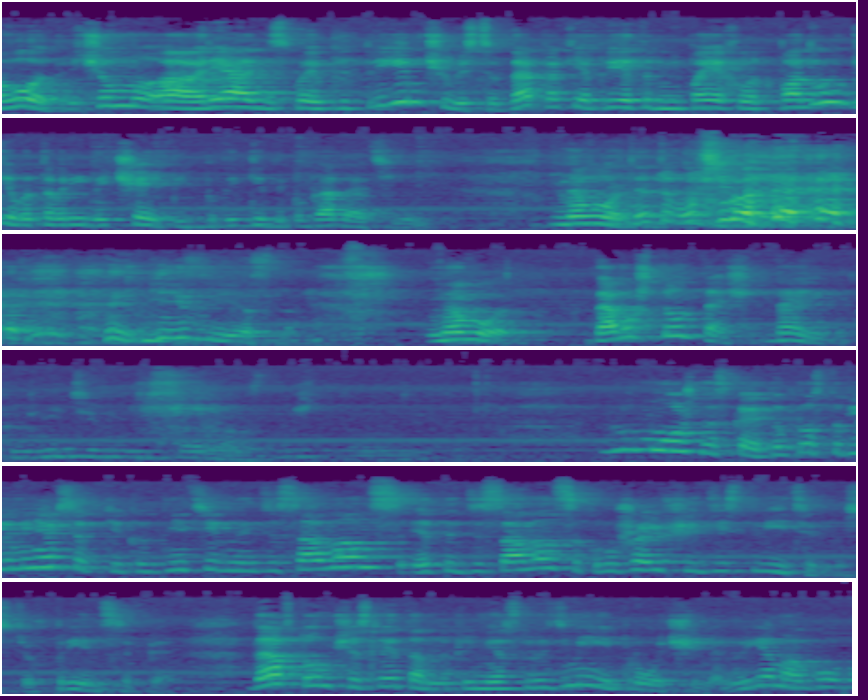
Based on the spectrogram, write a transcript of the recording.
Вот, причем а, реально своей предприимчивостью, да, как я при этом не поехала к подруге в это время чай пить под эгидой погадать ей. Ну вот, это, в общем, неизвестно. Ну вот, потому что он тащит, да, Игорь? Ну, можно сказать, но просто для меня все-таки когнитивный диссонанс – это диссонанс с окружающей действительностью, в принципе. Да, в том числе, там, например, с людьми и прочими. Но я могу…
